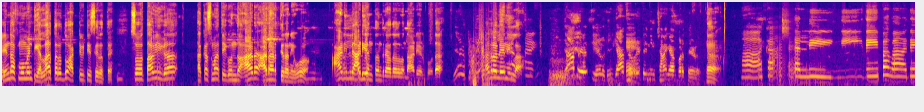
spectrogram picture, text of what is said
ಎಂಡ್ ಆಫ್ ಮೂಮೆಂಟ್ ಎಲ್ಲಾ ತರದ್ದು ಆಕ್ಟಿವಿಟೀಸ್ ಇರುತ್ತೆ. ಸೊ ತಾವೀಗ ಅಕಸ್ಮಾತ್ ಈಗ ಒಂದು ಹಾಡ್ ಹಾಡಾಡ್ತೀರಾ ನೀವು? ಹಾಡ್ ಇಲ್ಲಿ ಆಡಿ ಅಂತಂದ್ರೆ ಯಾವ್ದಾದ್ರು ಒಂದು ಹಾಡ್ ಹೇಳ್ಬೋದಾ? ಅದ್ರಲ್ಲಿ ಏನಿಲ್ಲ ಯಾವ್ದು ಹೇಳ್ತಿ ಹೇಳು. ನಿಂಗೆ ಯಾವ ಫೇವ್ರೇಟ್ ನಿಂಗೆ ಚೆನ್ನಾಗಿ ಯಾವ್ದು ಬರುತ್ತೆ ಹೇಳು. ಹಾ. ಆಕಾಶದಲ್ಲಿ ನೀ ದೀಪವಾದೆ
